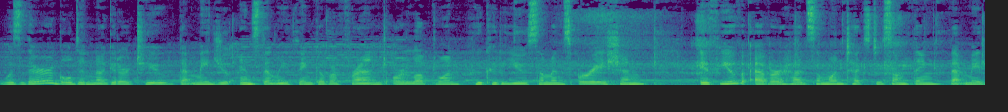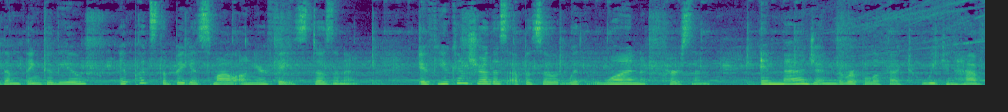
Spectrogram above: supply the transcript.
Was there a golden nugget or two that made you instantly think of a friend or loved one who could use some inspiration? If you've ever had someone text you something that made them think of you, it puts the biggest smile on your face, doesn't it? If you can share this episode with one person, imagine the ripple effect we can have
